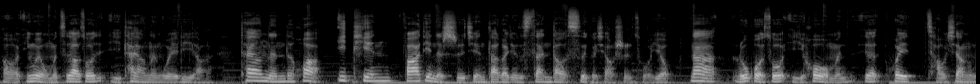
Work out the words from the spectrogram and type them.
哦，因为我们知道说以太阳能为例好了。太阳能的话，一天发电的时间大概就是三到四个小时左右。那如果说以后我们要会朝向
